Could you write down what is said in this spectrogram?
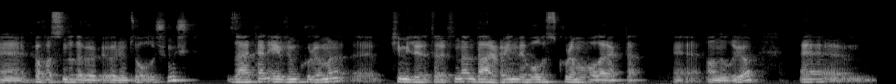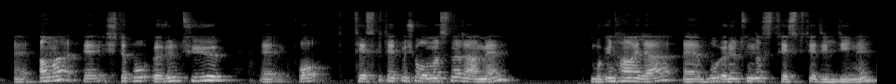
e, kafasında da böyle bir örüntü oluşmuş. Zaten evrim kuramı e, kimileri tarafından Darwin ve Wallace kuramı olarak da e, anılıyor. E, e, ama e, işte bu örüntüyü e, o tespit etmiş olmasına rağmen bugün hala e, bu örüntünün nasıl tespit edildiğini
